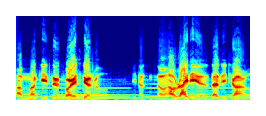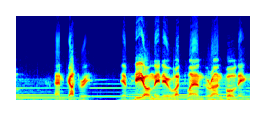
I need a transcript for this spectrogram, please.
A monkey suit for his funeral. He doesn't know how right he is, does he, Charles? And Guthrie, if he only knew what plans were unfolding.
